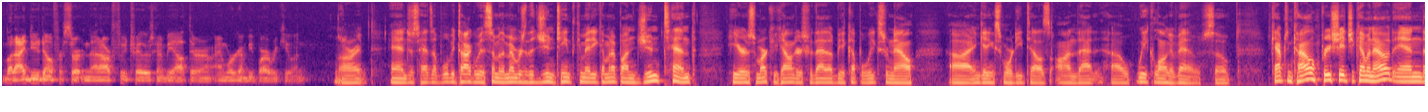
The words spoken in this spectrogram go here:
But I do know for certain that our food trailer is going to be out there, and we're going to be barbecuing. All right, and just heads up, we'll be talking with some of the members of the Juneteenth committee coming up on June 10th. Here's mark your calendars for that. That'll be a couple weeks from now, uh, and getting some more details on that uh, week long event. So, Captain Kyle, appreciate you coming out and.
